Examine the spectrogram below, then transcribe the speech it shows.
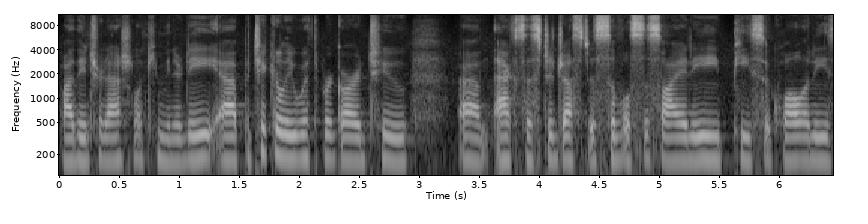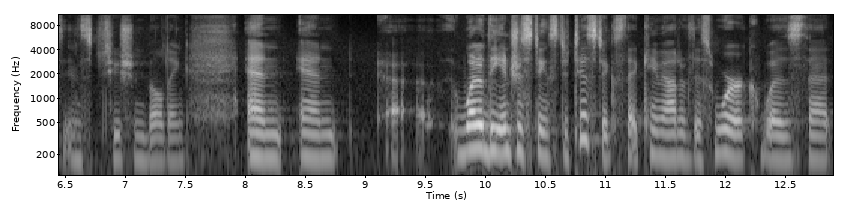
by the international community, uh, particularly with regard to um, access to justice, civil society, peace, equality, institution building, and and. Uh, one of the interesting statistics that came out of this work was that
